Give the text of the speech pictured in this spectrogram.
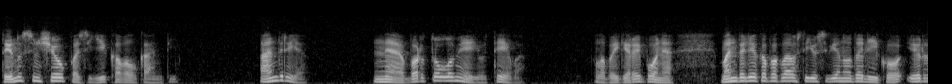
tai nusinčiau pas jį kavalkantį. Andrija? Ne, Bartolomėjų, tėvą. Labai gerai, ponė. Man belieka paklausti jūs vieno dalyko ir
